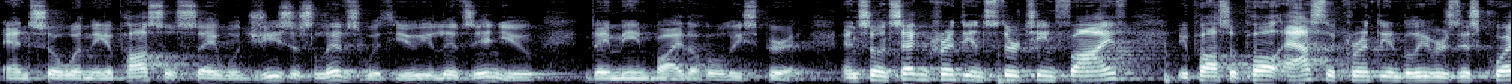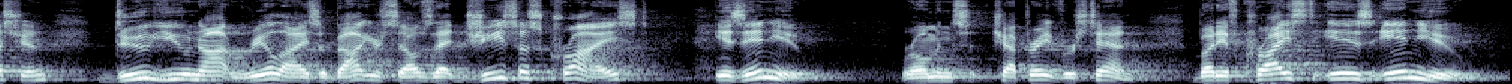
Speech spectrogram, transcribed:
And so when the apostles say, well, Jesus lives with you, he lives in you, they mean by the Holy Spirit. And so in 2 Corinthians 13 5, the apostle Paul asked the Corinthian believers this question Do you not realize about yourselves that Jesus Christ is in you? Romans chapter 8, verse 10. But if Christ is in you,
